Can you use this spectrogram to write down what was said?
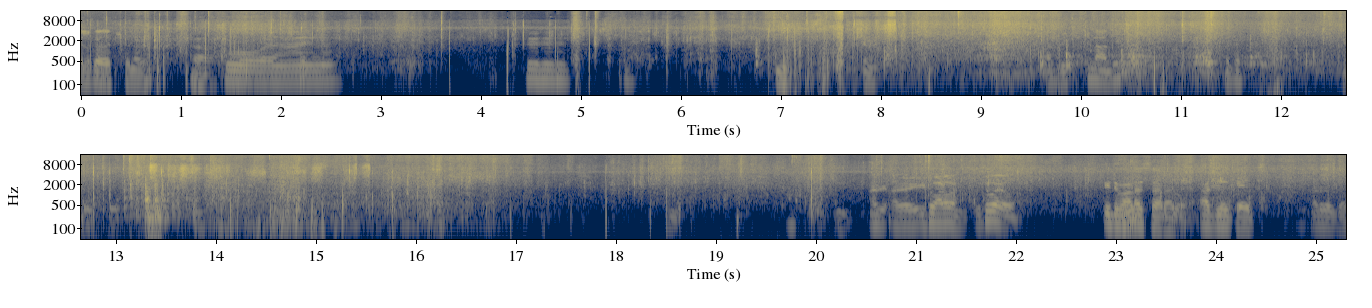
ఎలుక వచ్చినది అది ఇచ్చినది అది ఇటు వాడవండి ఇటు వాడవండి ఇటు పడదు సార్ అది. అటు నుంచి అడుగుతా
